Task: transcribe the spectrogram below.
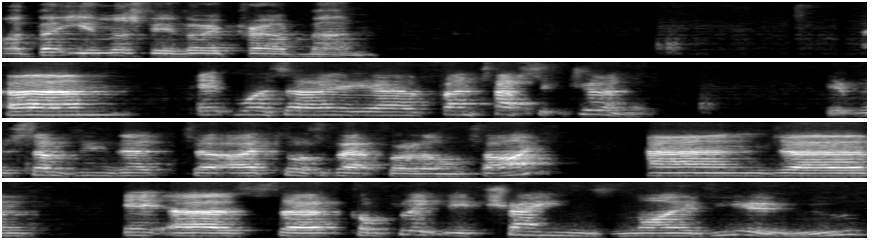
I bet you must be a very proud man. Um, it was a uh, fantastic journey. It was something that uh, I thought about for a long time, and um, it has uh, completely changed my view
